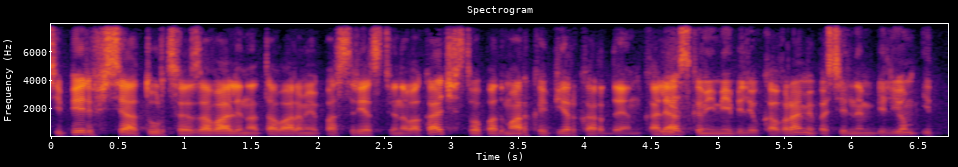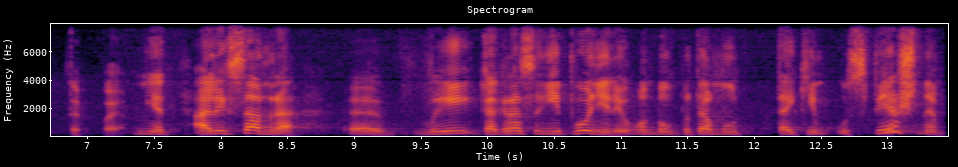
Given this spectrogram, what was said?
Теперь вся Турция завалена товарами посредственного качества под маркой Пьер Карден. Колясками, Нет. мебелью, коврами, постельным бельем и т.п. Нет, Александра, э, вы как раз и не поняли. Он был потому таким успешным,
